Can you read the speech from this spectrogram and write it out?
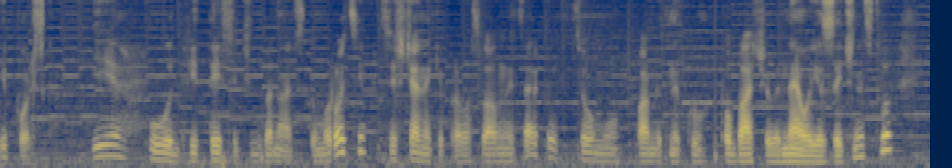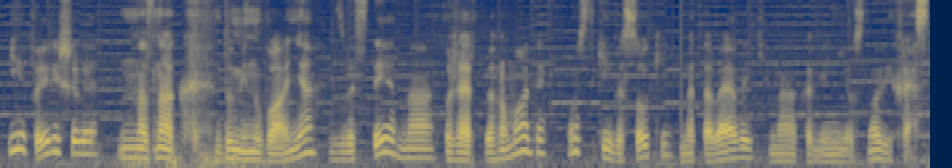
і польська. І у 2012 році священники православної церкви в цьому пам'ятнику побачили неоязичництво і вирішили на знак домінування звести на пожертви громади ось такий високий металевий на кам'яній основі хрест.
